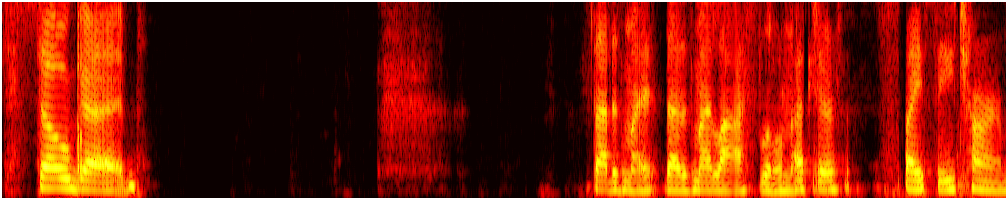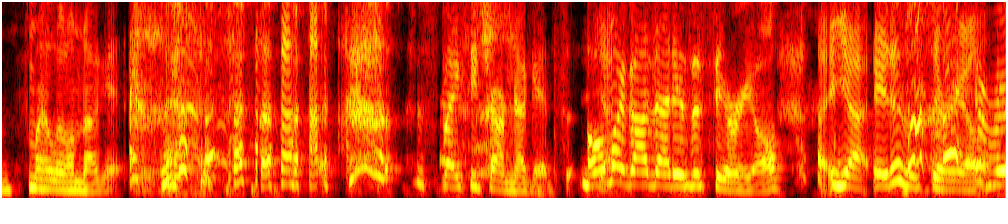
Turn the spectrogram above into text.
So good. That is my that is my last little nugget. That's your spicy charm. It's my little nugget. Spicy charm nuggets. Oh Yeah. my god, that is a cereal. Uh, yeah, it is a cereal. Really-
